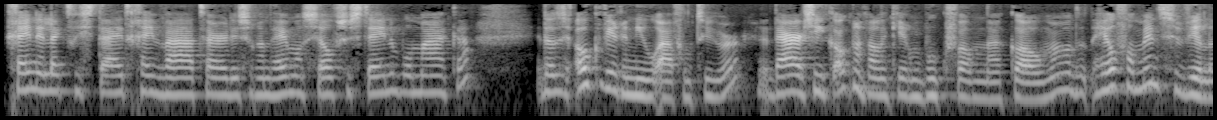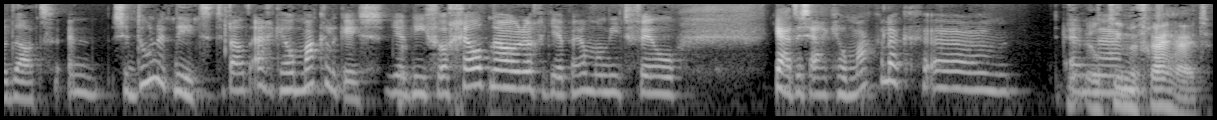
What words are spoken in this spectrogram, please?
Geen elektriciteit, geen water, dus we gaan het helemaal self-sustainable maken. En dat is ook weer een nieuw avontuur. Daar zie ik ook nog wel een keer een boek van komen. Want heel veel mensen willen dat. En ze doen het niet, terwijl het eigenlijk heel makkelijk is. Je hebt niet veel geld nodig, je hebt helemaal niet veel... Ja, het is eigenlijk heel makkelijk. en, ultieme vrijheid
